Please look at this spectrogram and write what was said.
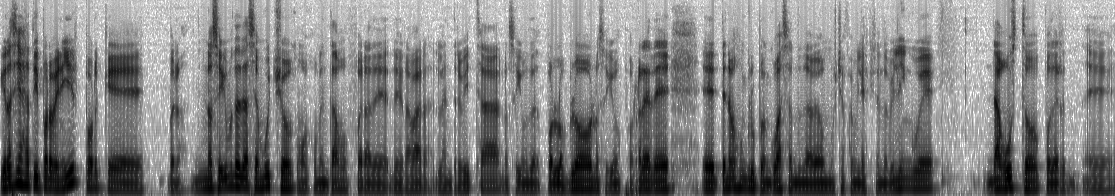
Gracias a ti por venir porque, bueno, nos seguimos desde hace mucho, como comentamos fuera de, grabar la entrevista, nos seguimos por los blogs, nos seguimos por redes, eh, tenemos un grupo en WhatsApp donde vemos muchas familias creando bilingüe, da gusto poder eh,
